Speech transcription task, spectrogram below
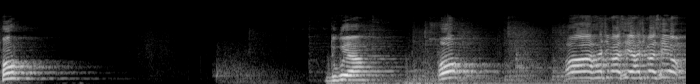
어? 누구야? 어? 아 하지 마세요 하지 마세요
